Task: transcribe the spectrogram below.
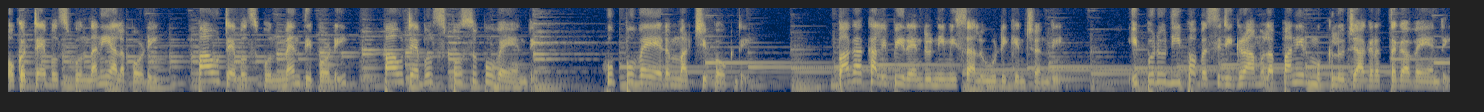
ఒక టేబుల్ స్పూన్ ధనియాల పొడి పావు టేబుల్ స్పూన్ మెంతి పొడి పావు టేబుల్ స్పూన్ ఉప్పు వేయండి. ఉప్పు వేయడం మర్చిపోకండి. బాగా కలిపి రెండు నిమిషాలు ఉడికించండి. ఇప్పుడు దీపబసిడి గ్రాముల పనీర్ ముక్కలు జాగ్రత్తగా వేయండి.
